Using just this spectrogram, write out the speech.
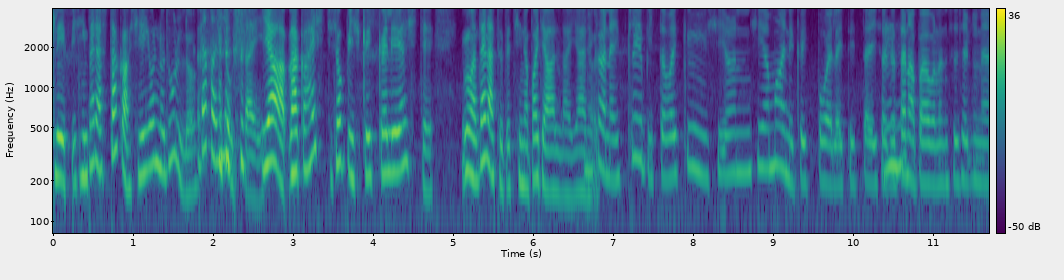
kleepisin pärast tagasi, ei olnud hullu. väga ilus sai. jaa, väga hästi sobis, kõik oli hästi. jumal tänatud, et sinna padja alla ei jäänud. ega neid kleebitavaid küüsi on siiamaani kõik poeletid täis, aga mm -hmm. tänapäeval on see selline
